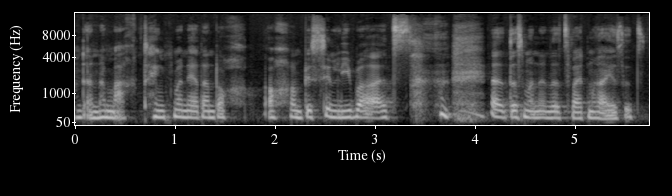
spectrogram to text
Und an der Macht hängt man ja dann doch auch ein bisschen lieber, als dass man in der zweiten Reihe sitzt.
